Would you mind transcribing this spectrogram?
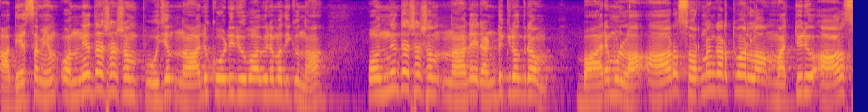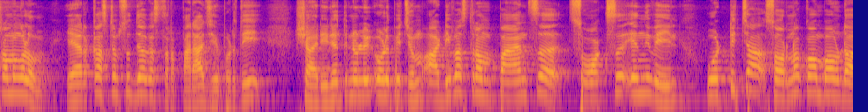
അതേസമയം ഒന്നേ ദശാംശം പൂജ്യം നാല് കോടി രൂപ വിലമതിക്കുന്ന ഒന്ന് ദശാംശം നാല് രണ്ട് കിലോഗ്രാം ഭാരമുള്ള ആറ് സ്വർണം കടത്തുവാനുള്ള മറ്റൊരു ആറ് ശ്രമങ്ങളും എയർ കസ്റ്റംസ് ഉദ്യോഗസ്ഥർ പരാജയപ്പെടുത്തി. ശരീരത്തിനുള്ളിൽ ഒളിപ്പിച്ചും അടിവസ്ത്രം പാൻസ് സോക്സ് എന്നിവയിൽ ഒട്ടിച്ച സ്വർണ കോമ്പൗണ്ട്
